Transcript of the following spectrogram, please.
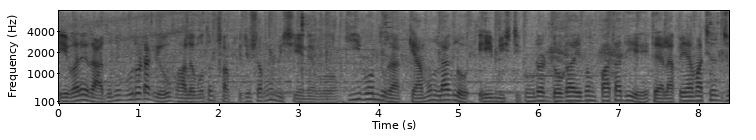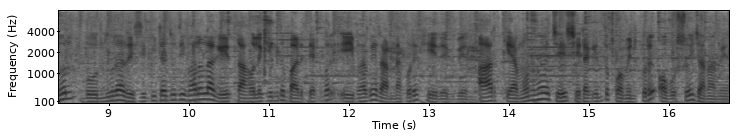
এবারে রাঁধুনি গুঁড়োটাকেও ভালো মতন সবকিছুর সঙ্গে মিশিয়ে নেব। কি বন্ধুরা, কেমন লাগল এই মিষ্টি কুমড়ার ডোগা এবং পাতা দিয়ে তেলাপিয়া মাছের ঝোল? বন্ধুরা রেসিপিটা যদি ভালো লাগে, তাহলে কিন্তু বাড়িতে একবার এইভাবে রান্না করে খেয়ে দেখবেন। আর কেমন হয়েছে সেটা কিন্তু কমেন্ট করে অবশ্যই জানাবেন।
